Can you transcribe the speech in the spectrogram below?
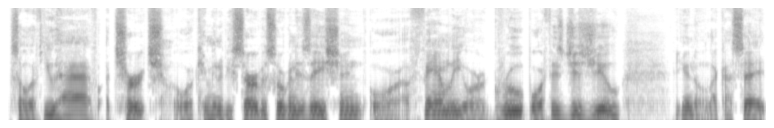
So if you have a church or a community service organization or a family or a group, or if it's just you, you know, like I said,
